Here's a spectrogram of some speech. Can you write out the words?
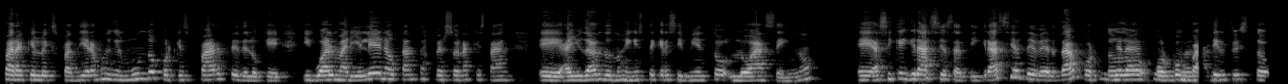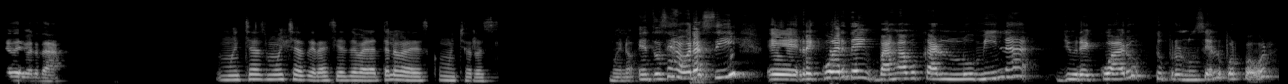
para que lo expandiéramos en el mundo, porque es parte de lo que igual María Elena o tantas personas que están eh, ayudándonos en este crecimiento lo hacen, ¿no? Eh, así que gracias a ti, gracias de verdad por todo, por compartir tu historia, de verdad. Muchas, muchas gracias, de verdad te lo agradezco mucho, Rosy. Bueno, entonces ahora sí, eh, recuerden, van a buscar Lumina Yurecuaro, tú pronuncialo, por favor.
